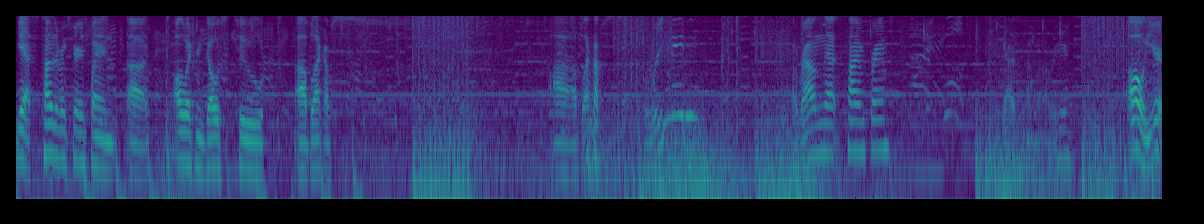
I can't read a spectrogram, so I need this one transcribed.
yes, tons of different experience playing uh, all the way from Ghost to uh, Black Ops. Uh, Black Ops 3 maybe? Around that time frame. Guys coming over here. Oh, you're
